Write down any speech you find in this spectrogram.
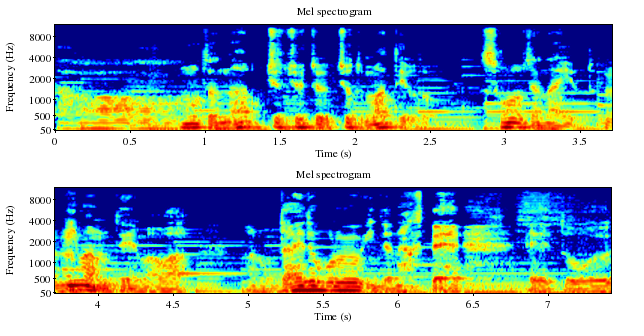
あ思ったらな、ちょ、ちょ、ちょ、ちょっと待ってよと。そうじゃないよと。うん今のテーマは、あの、台所用品じゃなくて、えっ、と、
